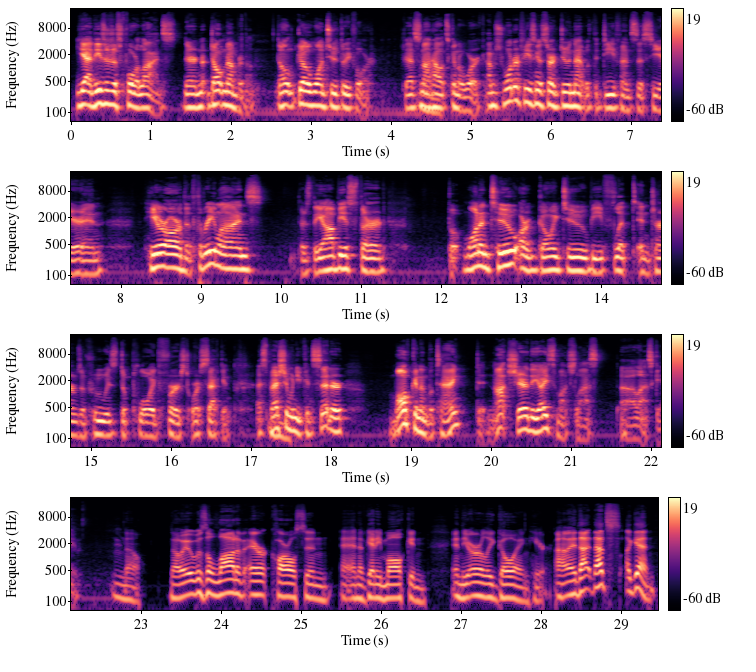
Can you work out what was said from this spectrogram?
yeah, these are just four lines. They're don't number them. Don't go one, two, three, four. That's not how it's going to work. I'm just wondering if he's going to start doing that with the defense this year. And here are the three lines. There's the obvious third. but one and two are going to be flipped in terms of who is deployed first or second, especially mm. when you consider Malkin and Letang did not share the ice much last uh, last game. No, no, it was a lot of Erik Karlsson and Evgeni Malkin in the early going here. Uh, that that's again,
